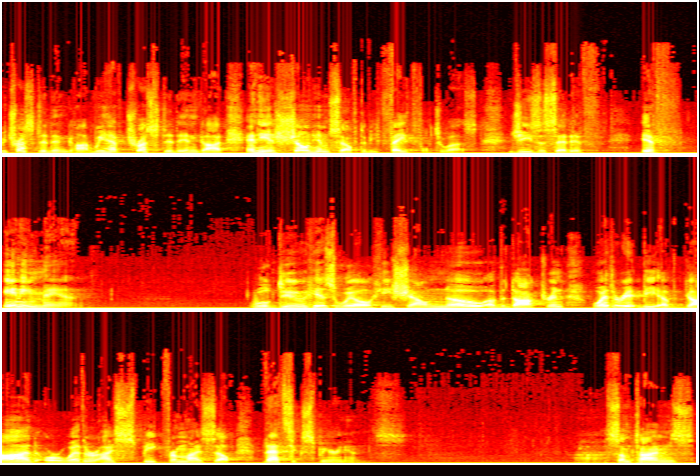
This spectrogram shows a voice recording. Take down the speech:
We trusted in God. We have trusted in God, and he has shown himself to be faithful to us. Jesus said, If, if any man will do his will, he shall know of the doctrine, whether it be of God or whether I speak from myself. That's experience. Uh, sometimes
